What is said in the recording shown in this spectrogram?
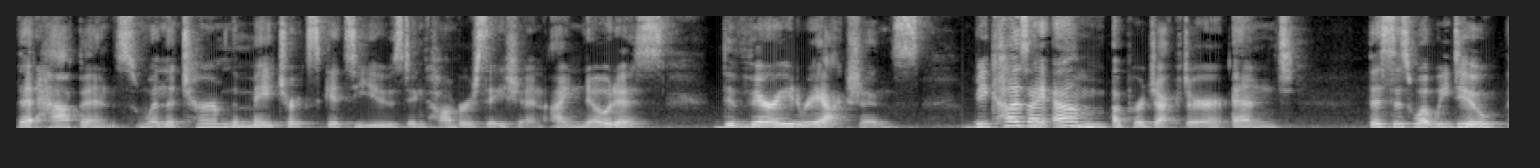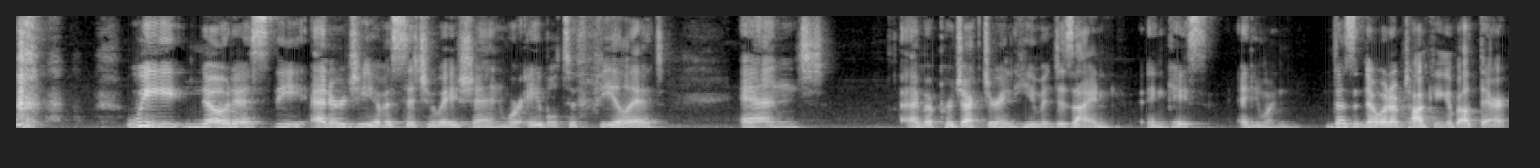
that happens when the term the matrix gets used in conversation. I notice the varied reactions because I am a projector and this is what we do. we notice the energy of a situation, we're able to feel it, and I'm a projector in human design, in case anyone doesn't know what I'm talking about there.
